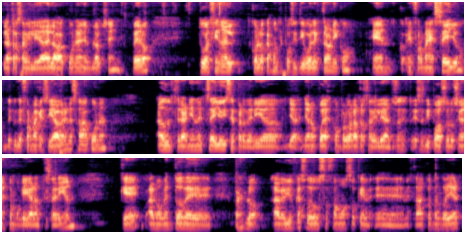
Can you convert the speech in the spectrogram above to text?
la trazabilidad de la vacuna en el blockchain, pero tú al final colocas un dispositivo electrónico en, en forma de sello, de, de forma que si abren esa vacuna, adulterarían el sello y se perdería, ya, ya no puedes comprobar la trazabilidad. Entonces, ese tipo de soluciones como que garantizarían que al momento de, por ejemplo, había un caso de uso famoso que eh, me estaban contando ayer,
